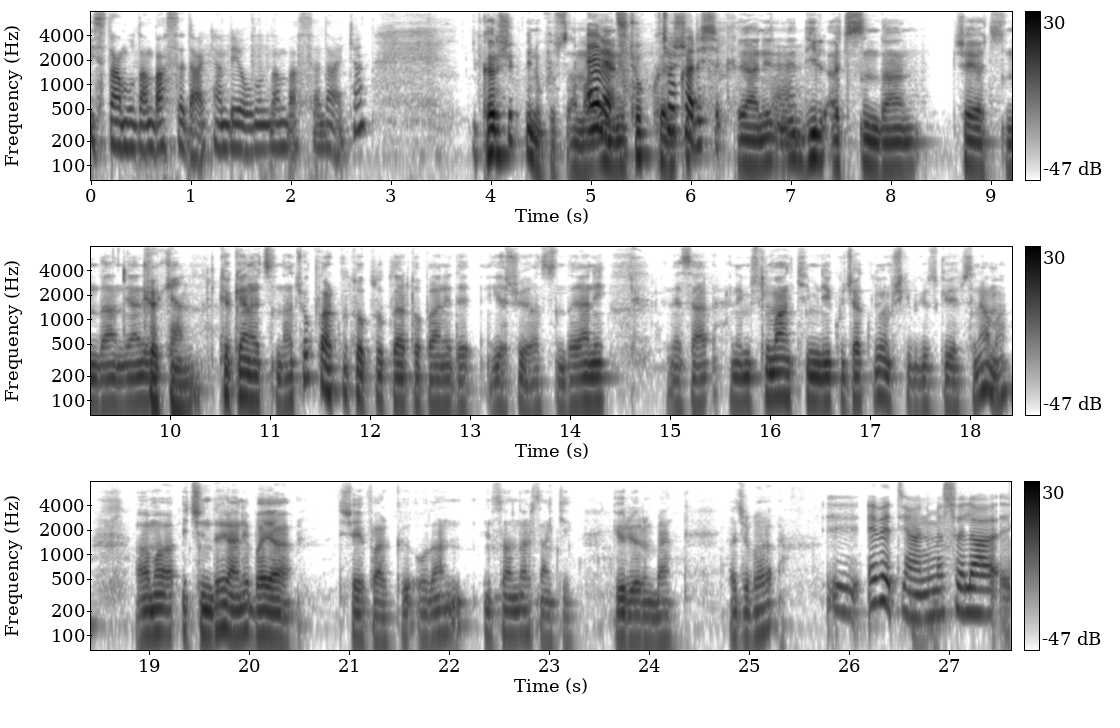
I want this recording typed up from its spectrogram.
İstanbul'dan bahsederken, Beyoğlu'ndan bahsederken. Karışık bir nüfus ama evet, yani çok karışık. Çok karışık. Yani evet. dil açısından, şey açısından yani köken köken açısından çok farklı topluluklar Tophane'de yaşıyor aslında. Yani mesela hani Müslüman kimliği kucaklıyormuş gibi gözüküyor hepsini ama ama içinde yani bayağı şey farkı olan insanlar sanki görüyorum ben. Acaba evet yani mesela e,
